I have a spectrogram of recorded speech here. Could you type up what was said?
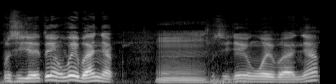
Persija itu yang away banyak. hmm, Persija yang away banyak.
